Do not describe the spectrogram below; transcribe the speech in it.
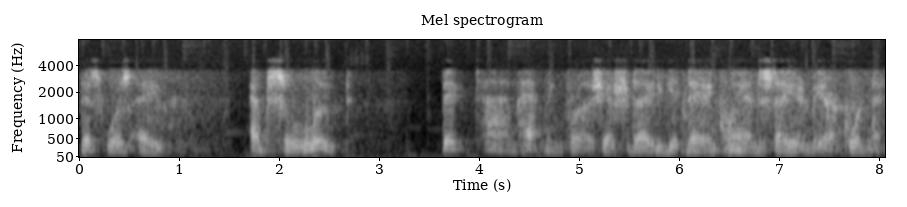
This was a absolute big time happening for us yesterday to get Dan Quinn to stay here and be our coordinator.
